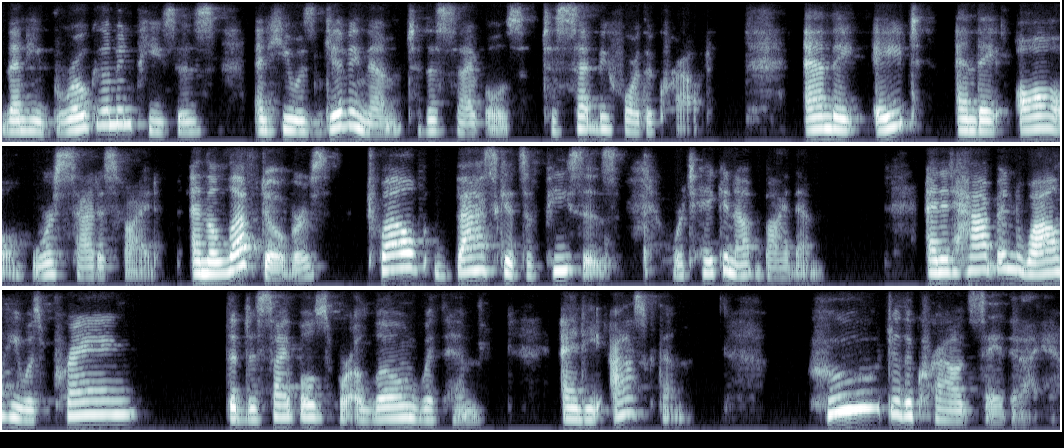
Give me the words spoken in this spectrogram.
Then he broke them in pieces, and he was giving them to the disciples to set before the crowd. And they ate, and they all were satisfied. And the leftovers, Twelve baskets of pieces were taken up by them. And it happened while he was praying, the disciples were alone with him, and he asked them, Who do the crowd say that I am?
